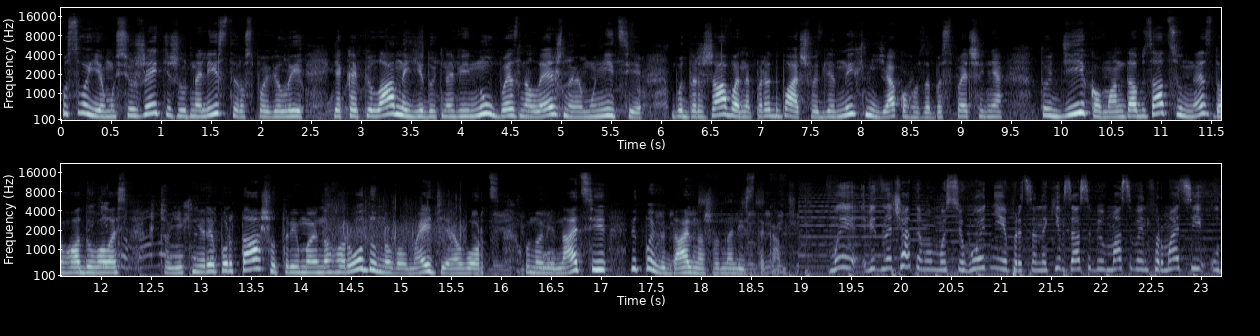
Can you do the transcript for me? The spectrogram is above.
У своєму сюжеті журналісти розповіли, як капілани їдуть на війну без належної амуніції, бо держава не передбачує для них ніякого забезпечення. Тоді команда Абзацу не здогадувалась, що їхній репортаж отримає нагороду Новомедіа Awards у номінації Відповідальна журналістика. Ми відзначатимемо сьогодні представників засобів масової інформації у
